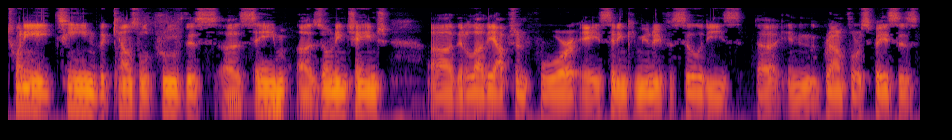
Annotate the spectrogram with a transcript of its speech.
2018, the council approved this uh, same uh, zoning change uh, that allowed the option for a sitting community facilities uh, in ground floor spaces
